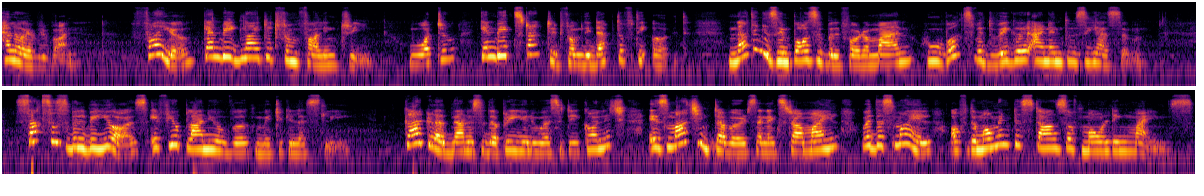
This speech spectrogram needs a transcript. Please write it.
Hello everyone. Fire can be ignited from falling tree. Water can be extracted from the depth of the earth. Nothing is impossible for a man who works with vigor and enthusiasm. Success will be yours if you plan your work meticulously. Karkala Jnanasudha Pre-University College is marching towards an extra mile with the smile of the momentous stars of molding minds.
